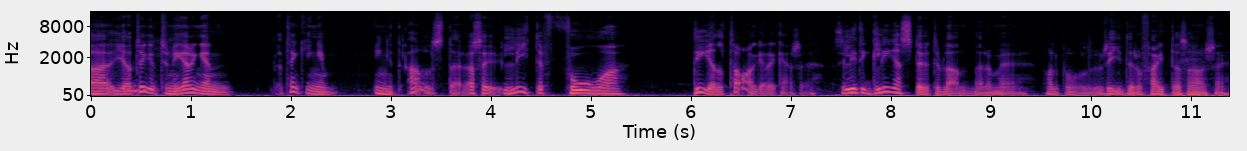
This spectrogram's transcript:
Uh, jag tycker turneringen, jag tänker ingen, inget alls där. Alltså lite få deltagare kanske. Ser lite glest ut ibland när de är, håller på och rider och fightas och har sig.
